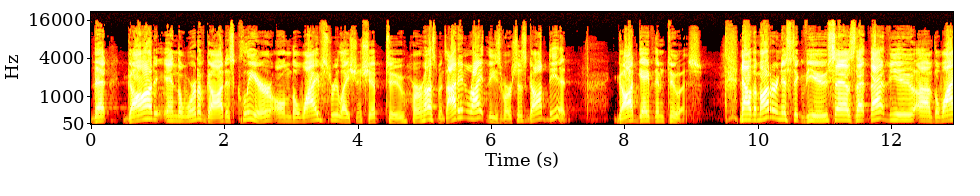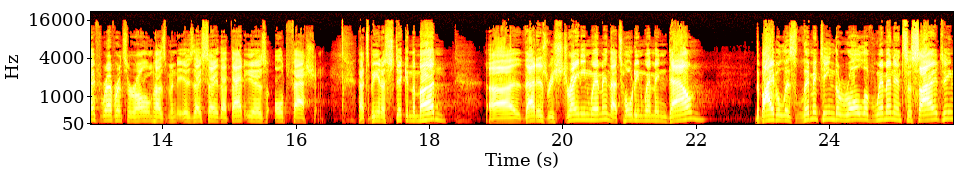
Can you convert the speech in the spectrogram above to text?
That God and the Word of God is clear on the wife's relationship to her husbands. I didn't write these verses, God did. God gave them to us. Now, the modernistic view says that that view of the wife reverence her own husband is, they say that that is old fashioned. That's being a stick in the mud. Uh, that is restraining women. That's holding women down. The Bible is limiting the role of women in society.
